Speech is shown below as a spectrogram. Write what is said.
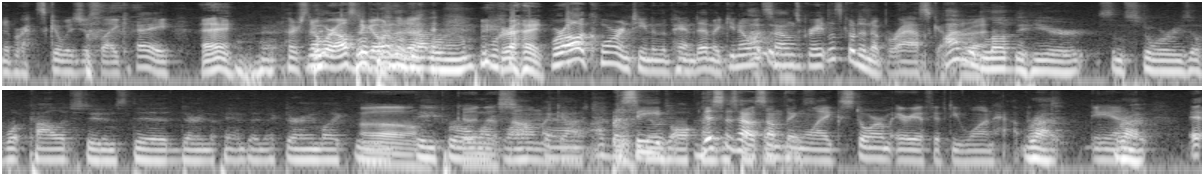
Nebraska was just like, "Hey, Hey, there's nowhere else to go in probably got the." room. right. We're all quarantined in the pandemic. You know I what would- sounds great? Let's go to Nebraska. I would love to hear some stories of what college students did during the pandemic, during like the Oh, April like Oh my lockdown. gosh! I bet you there See, was all kinds this is how stuff like something like Storm Area 51 happened. Right. And right, I-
